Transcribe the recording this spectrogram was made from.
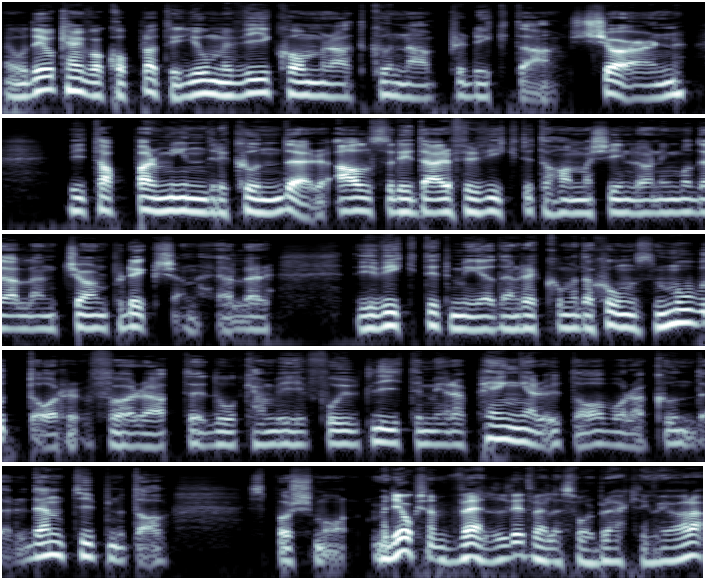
Och det kan ju vara kopplat till, jo men vi kommer att kunna predikta churn vi tappar mindre kunder. Alltså det är därför viktigt att ha en machine learning-modellen churn prediction. Eller det är viktigt med en rekommendationsmotor för att eh, då kan vi få ut lite mera pengar utav våra kunder. Den typen av spörsmål. Men det är också en väldigt, väldigt svår beräkning att göra.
